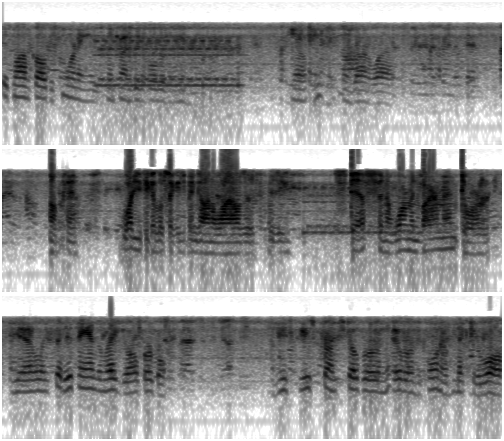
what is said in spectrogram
His mom called this morning. He's been trying to get a hold of him. No, he's been gone a while. Okay. Why do you think it looks like he's been gone a while? Is it is he stiff in a warm environment or Yeah, well, like I said, his hands and legs are all purple. And he's he's crunched over in, over in the corner next to the wall.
